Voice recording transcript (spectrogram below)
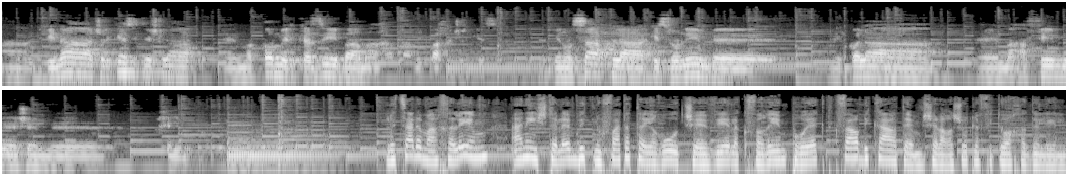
והגבינה הצ'רקסית יש לה מקום מרכזי במטבח הצ'רקסי. בנוסף לכיסונים וכל המאפים שהם מכינים. לצד המאכלים, אני אשתלב בתנופת התיירות שהביא אל הכפרים פרויקט כפר ביקרתם של הרשות לפיתוח הגליל.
